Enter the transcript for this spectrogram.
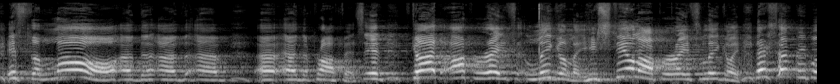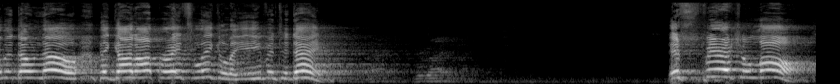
It's the law of the, of, of, uh, the prophets. It, God operates legally. He still operates legally. There's some people that don't know that God operates legally even today. It's spiritual law.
